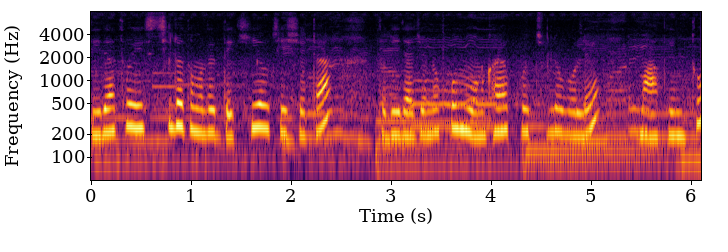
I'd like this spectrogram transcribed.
দিদা তো এসেছিল, তোমাদের দেখিয়েওছি সেটা। তো দিদার জন্য খুব মন খারাপ করছিল বলে মা কিন্তু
